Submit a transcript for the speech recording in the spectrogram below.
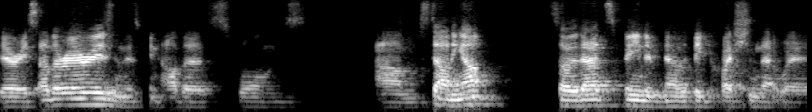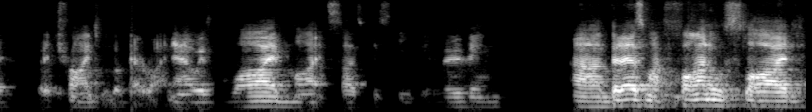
various other areas and there's been other swarms um, starting up. So that's been another big question that we're, we're trying to look at right now is why might seismicity be moving um, but as my final slide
